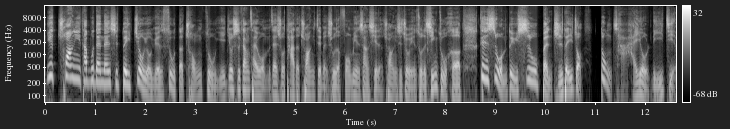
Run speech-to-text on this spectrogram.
因为创意它不单单是对旧有元素的重组，也就是刚才我们在说它的创意这本书的封面上写的“创意是旧元素的新组合”，更是我们对于事物本质的一种洞察还有理解。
